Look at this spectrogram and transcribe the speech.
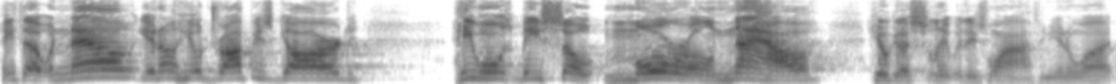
He thought, well, now, you know, he'll drop his guard. He won't be so moral now. He'll go sleep with his wife. And you know what?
